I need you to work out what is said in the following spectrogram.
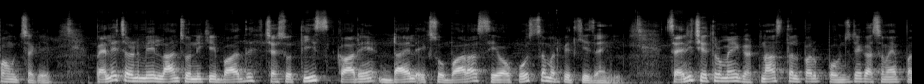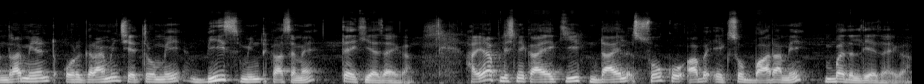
पहुँच सके। पहले चरण में लॉन्च होने के बाद 630 कारें डायल 112 सेवा को समर्पित की जाएँगी। शहरी क्षेत्रों में घटनास्थल पर पहुँचने का समय 15 मिनट और ग्रामीण क्षेत्रों में 20 मिनट का समय तय किया जाएगा। हरियाणा पुलिस ने कहा है कि डायल 100 को अब 112 में बदल दिया जाएगा।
